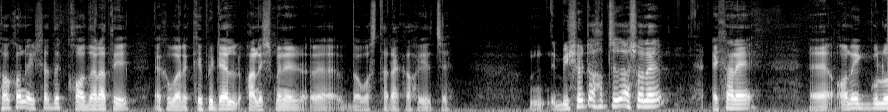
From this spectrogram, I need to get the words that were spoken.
তখন এর সাথে খদারাতে একেবারে ক্যাপিটাল পানিশমেন্টের ব্যবস্থা রাখা হয়েছে। বিষয়টা হচ্ছে আসলে এখানে অনেকগুলো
